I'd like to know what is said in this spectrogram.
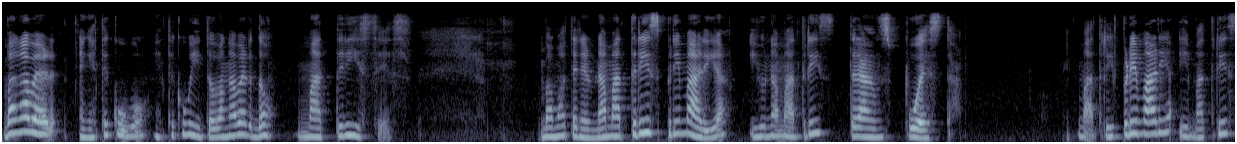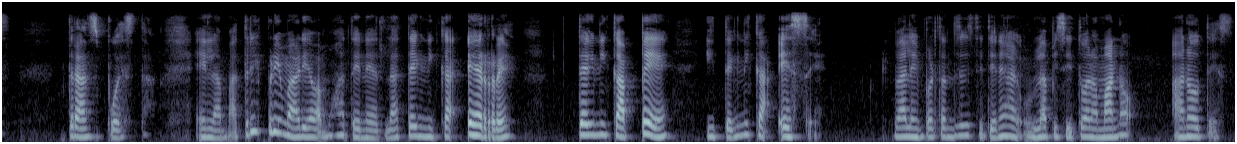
Van a ver en este cubo, en este cubito, van a ver dos matrices. Vamos a tener una matriz primaria y una matriz transpuesta. Matriz primaria y matriz transpuesta. En la matriz primaria vamos a tener la técnica R, técnica P y técnica S. ¿vale? Importante es que si tienes un lapicito a la mano, anotes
